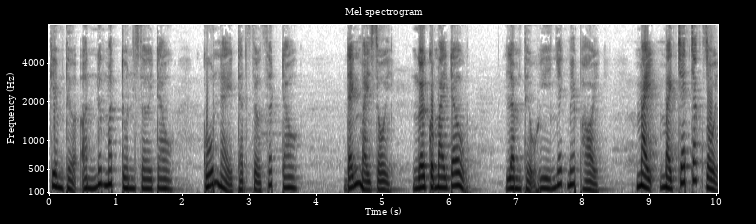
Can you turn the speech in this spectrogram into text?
Kim Tử Ân nước mắt tuôn rơi đau. Cú này thật sự rất đau. Đánh mày rồi, người của mày đâu? Lâm Thiểu Huy nhếch mép hỏi. Mày, mày chết chắc rồi,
